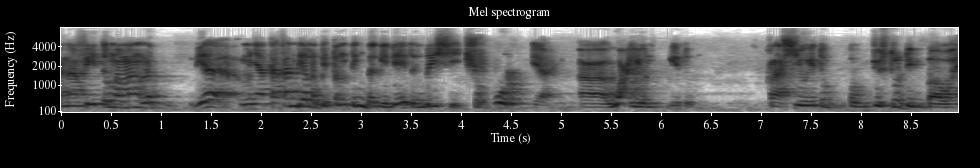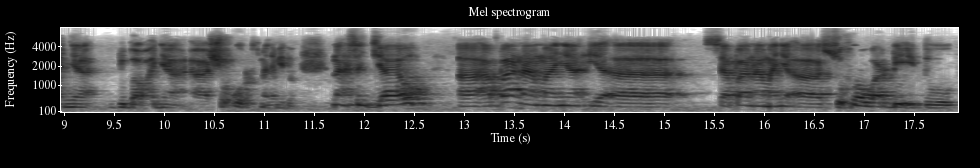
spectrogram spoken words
Hanafi itu memang dia menyatakan dia lebih penting bagi dia itu intuisi, syukur, ya, uh, wayun gitu. Rasio itu justru di bawahnya di bawahnya uh, syukur semacam itu. Nah sejauh uh, apa namanya ya uh, siapa namanya uh, Suhrawardi itu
